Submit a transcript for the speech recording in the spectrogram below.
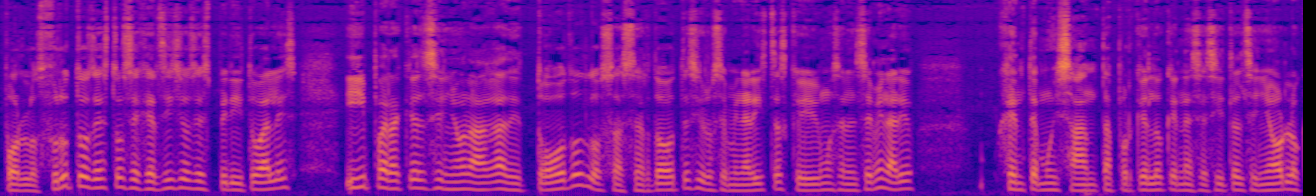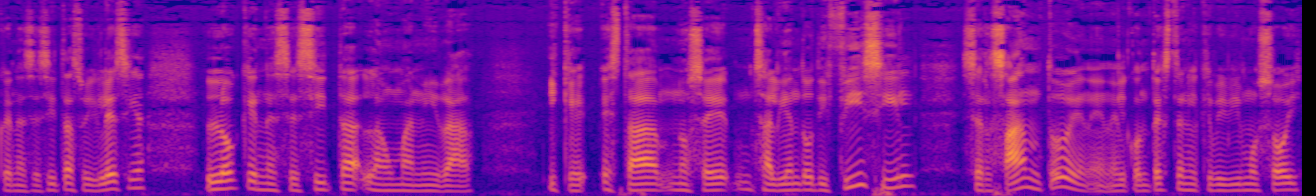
por los frutos de estos ejercicios espirituales y para que el Señor haga de todos los sacerdotes y los seminaristas que vivimos en el seminario gente muy santa, porque es lo que necesita el Señor, lo que necesita su iglesia, lo que necesita la humanidad y que está, no sé, saliendo difícil ser santo en, el contexto en el que vivimos hoy,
